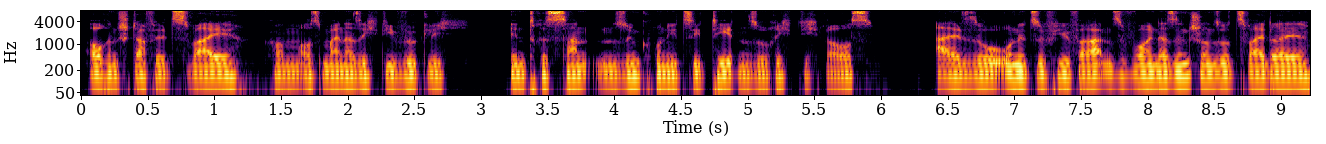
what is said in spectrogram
auch in Staffel 2 kommen aus meiner Sicht die wirklich interessanten Synchronizitäten so richtig raus. Also, ohne zu viel verraten zu wollen, da sind schon so zwei, drei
